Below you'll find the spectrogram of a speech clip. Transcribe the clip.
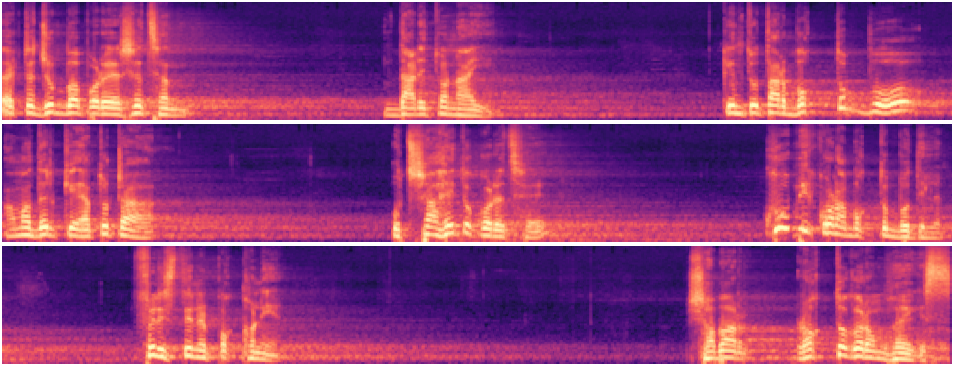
তো একটা জুব্বা পরে এসেছেন। দাড়ি তো নাই। কিন্তু তার বক্তব্য আমাদেরকে এতটা উৎসাহিত করেছে, খুবই কড়া বক্তব্য দিলেন ফিলিস্তিনের পক্ষ নিয়ে। সবার রক্ত গরম হয়ে গেছে।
